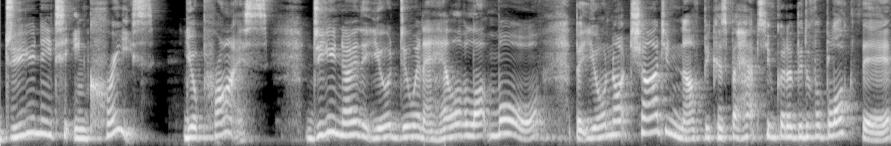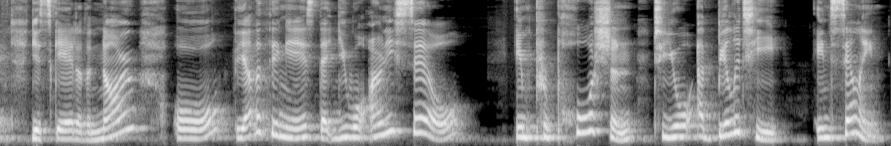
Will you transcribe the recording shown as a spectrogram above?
Do you need to increase your price? Do you know that you're doing a hell of a lot more, but you're not charging enough because perhaps you've got a bit of a block there? You're scared of the no. Or the other thing is that you will only sell in proportion to your ability in selling.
